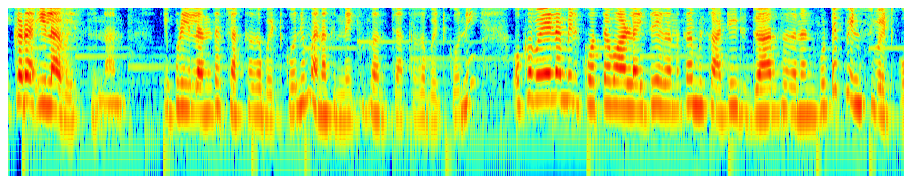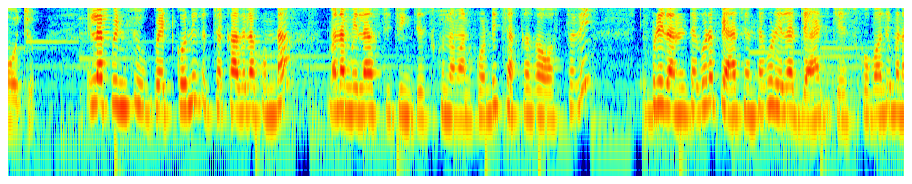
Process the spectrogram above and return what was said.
ఇక్కడ ఇలా వేస్తున్నాను. ఇప్పుడు ఇలాంతా చక్కగా పెట్టుకొని మనకు నెక్ చక్కగా పెట్టుకొని ఒకవేళ మీరు కొత్త వాళ్ళు అయితే కనుక మీకు అటు ఇటు జారుతుందని అనుకుంటే పిన్స్ పెట్టుకోవచ్చు. ఇలా పిన్స్ పెట్టుకొని కదలకుండా మనం ఇలా స్టిచ్చింగ్ చేసుకున్నాం అనుకోండి చక్కగా వస్తుంది. ఇప్పుడు ఇదంతా కూడా ప్యాచ్ అంతా కూడా ఇలా జాయింట్ చేసుకోవాలి. మన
